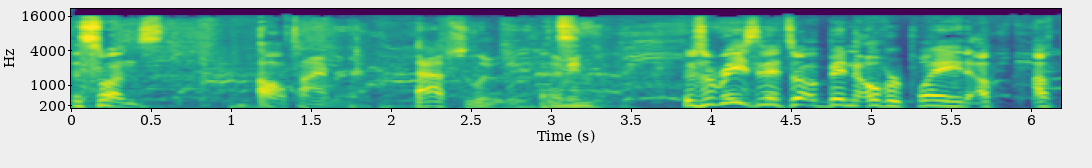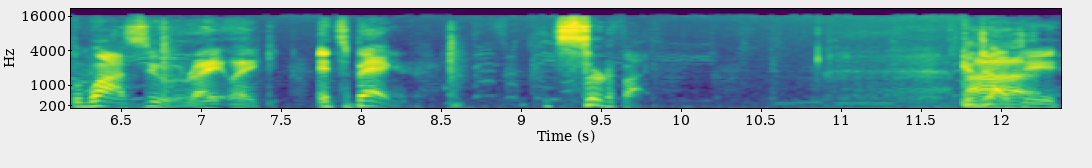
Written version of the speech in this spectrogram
This one's all timer. Absolutely. I mean, There's a reason it's been overplayed up up the wazoo, right? Like it's a banger. It's certified. Good job, uh, G.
